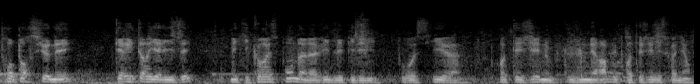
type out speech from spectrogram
proportionnées, territorialisées, mais qui correspondent à la vie de l'épidémie, pour aussi euh, protéger nos plus vulnérables et protéger les soignants.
